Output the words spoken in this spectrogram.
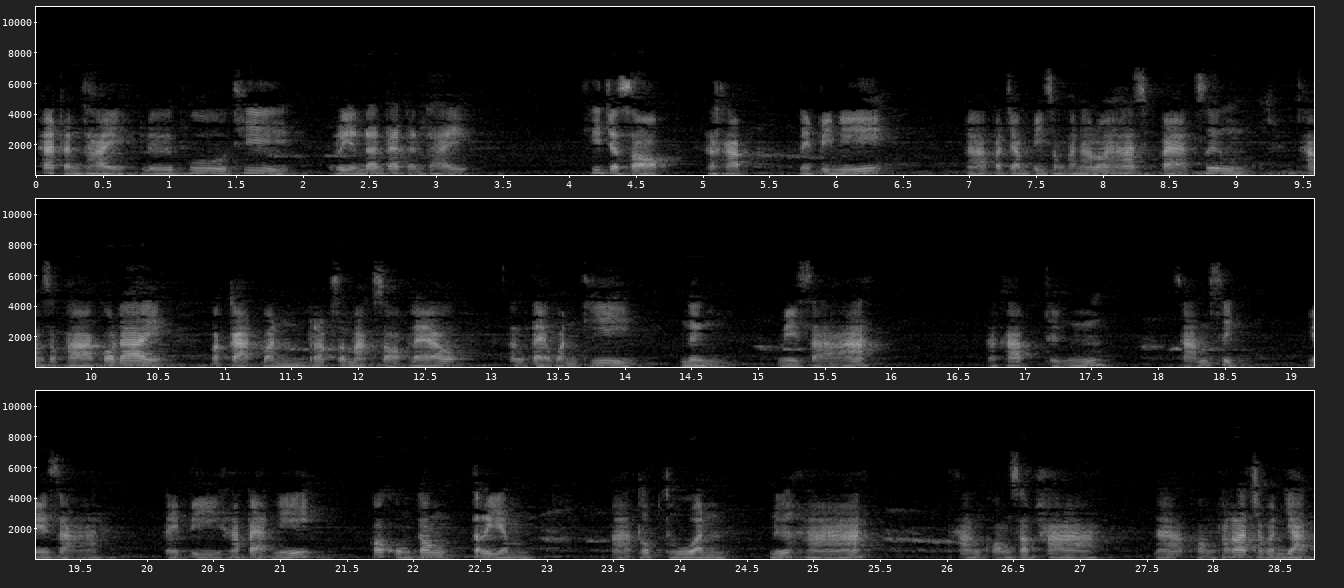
แพทย์แผนไทย หรือผู้ที่เรียนด้านแพทย์แผนไทย ที่จะสอบนะครับ ในปีนี้นะประจำปี 2558 ซึ่งทางสภาก็ได้ประกาศวันรับสมัครสอบแล้ว ตั้งแต่วันที่ 1 เมษายนนะครับ ถึง 30 เมษาในปี 58 นี้ ก็คงต้องเตรียมทบทวนเนื้อหาทางของสภานะของพระราชบัญญัติ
